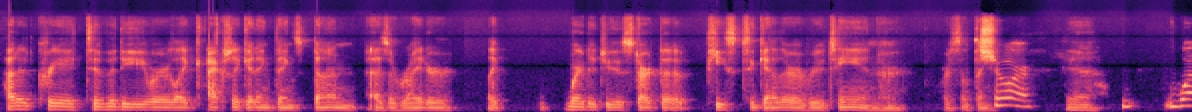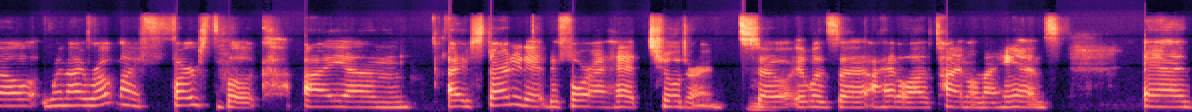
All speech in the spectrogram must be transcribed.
how did creativity or like actually getting things done as a writer where did you start to piece together a routine or or something? Sure. Yeah. Well, when I wrote my first book, I um I started it before I had children. So mm. it was uh, I had a lot of time on my hands. And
